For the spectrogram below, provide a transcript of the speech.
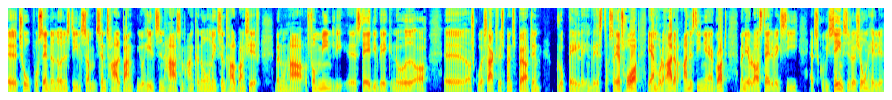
øh, 2% eller noget af den stil, som centralbanken jo hele tiden har som anker. Nu hun ikke centralbankchef, men hun har formentlig øh, stadigvæk noget at, øh, at skulle have sagt, hvis man spørger den globale investor. Så jeg tror, ja, moderate rentestigninger er godt, men jeg vil også stadigvæk sige, at skulle vi se en situation, Helge,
